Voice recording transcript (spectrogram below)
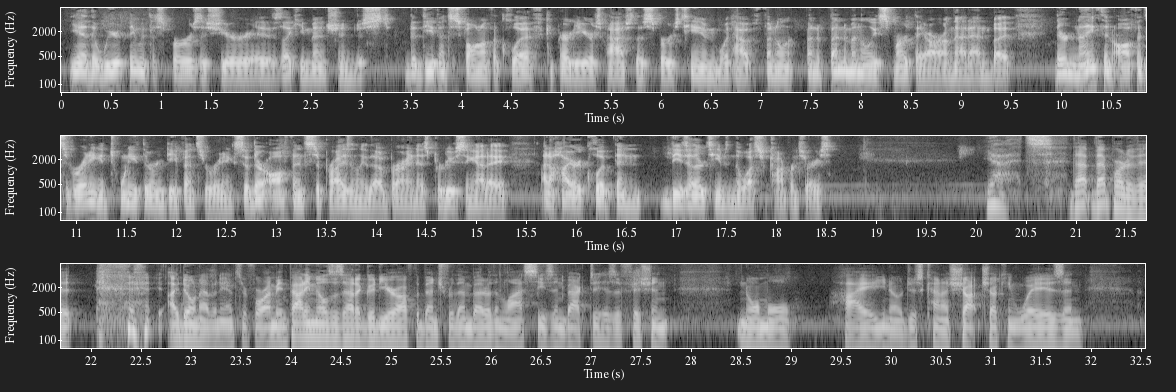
Yeah, the weird thing with the Spurs this year is, like you mentioned, just the defense has fallen off a cliff compared to years past. The Spurs team, with how fundamentally smart they are on that end, but they're ninth in offensive rating and 23rd in defensive rating. So their offense, surprisingly though, Brian is producing at a at a higher clip than these other teams in the Western Conference race. Yeah, it's that that part of it. I don't have an answer for. I mean, Patty Mills has had a good year off the bench for them, better than last season, back to his efficient, normal high, you know, just kind of shot chucking ways and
